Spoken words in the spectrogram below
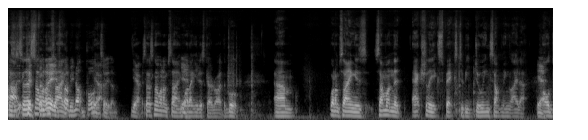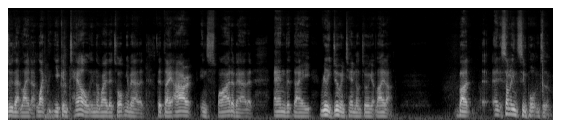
Ah, because so that's not for what I'm me, it's probably not important Yeah. to them. Yeah, so that's not what I'm saying. Yeah. Why don't you just go write the book? Um, what I'm saying is someone that actually expects to be doing something later. Yeah. I'll do that later. Like you can tell in the way they're talking about it that they are inspired about it and that they really do intend on doing it later. But uh, it's something that's important to them.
